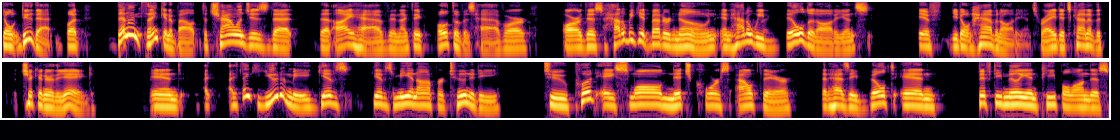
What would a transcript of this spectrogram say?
don't do that. But then I'm thinking about the challenges that that I have, and I think both of us have, are are this: how do we get better known, and how do we build an audience if you don't have an audience? Right? It's kind of the, the chicken or the egg, and I, I think Udemy gives gives me an opportunity to put a small niche course out there that has a built-in 50 million people on this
